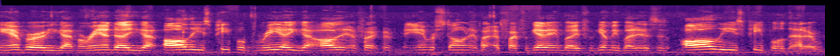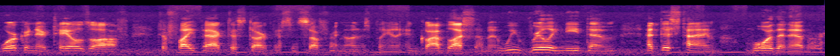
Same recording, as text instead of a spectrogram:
Amber, you got Miranda, you got all these people, Bria, you got all the, if I, Amber Stone, if I, if I forget anybody, forgive me, but it's all these people that are working their tails off to fight back this darkness and suffering on this planet, and God bless them. And we really need them at this time more than ever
